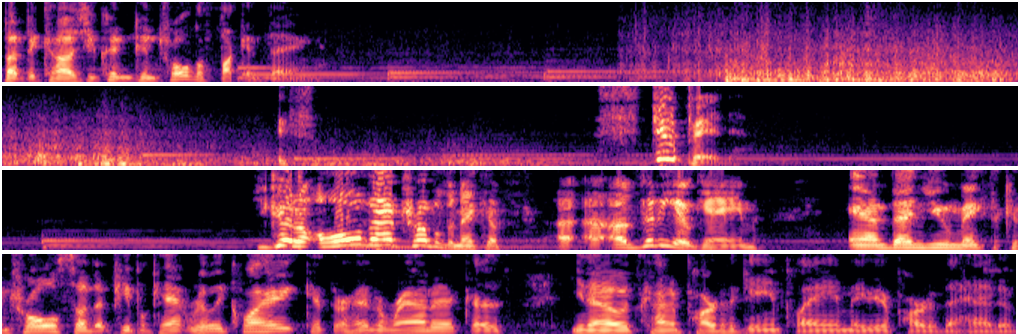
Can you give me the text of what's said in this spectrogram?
but because you couldn't control the fucking thing. It's stupid. You go to all that trouble to make a, a, a video game, and then you make the controls so that people can't really quite get their head around it because you know it's kind of part of the gameplay and maybe a part of the head of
